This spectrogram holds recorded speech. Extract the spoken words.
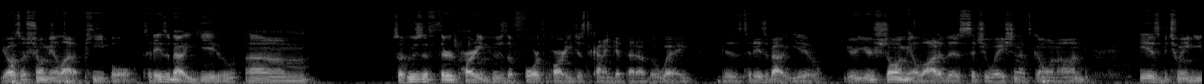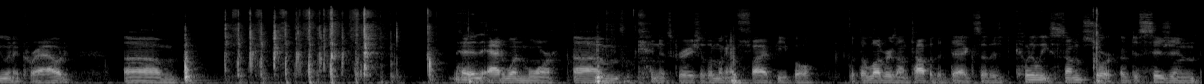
You're also showing me a lot of people. Today's about you. Um, so who's the third party and who's the fourth party, just to kind of get that out of the way? Because today's about you. You're, you're showing me a lot of this situation that's going on is between you and a crowd. Um, and add one more. Um, goodness gracious, I'm looking at five people with the lovers on top of the deck. So there's clearly some sort of decision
